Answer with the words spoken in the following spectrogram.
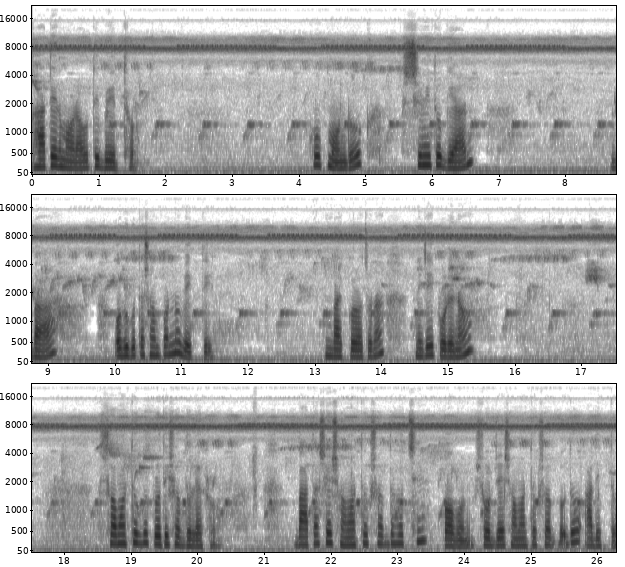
ঘাটের মরা, অতি বৃদ্ধ। কূপমণ্ডুক সীমিত জ্ঞান বা অভিজ্ঞতা সম্পন্ন ব্যক্তি। বাক্য রচনা নিজেই পড়ে নাও। সমার্থক বা প্রতিশব্দ লেখো। বাতাসের সমার্থক শব্দ হচ্ছে পবন, সূর্যের সমার্থক শব্দ আদিত্য,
